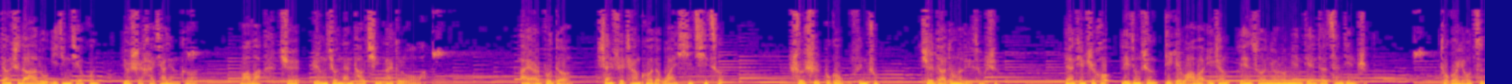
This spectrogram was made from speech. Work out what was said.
当时的阿鲁已经结婚，又是海峡两隔，娃娃却仍旧难逃情爱的罗网。爱而不得，山水长阔的惋惜凄恻。说时不过五分钟，却打动了李宗盛。两天之后，李宗盛递给娃娃一张连锁牛肉面店的餐垫纸，透过油渍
